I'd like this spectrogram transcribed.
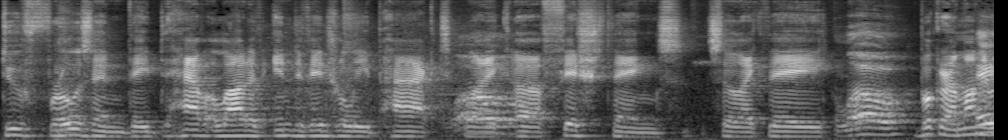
do frozen, they have a lot of individually packed like uh, fish things. So like they. Hello. Booker, I'm on Hey, the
